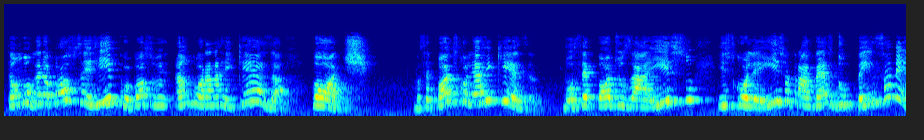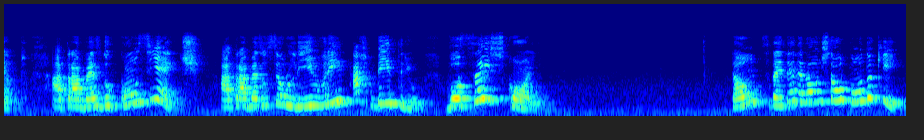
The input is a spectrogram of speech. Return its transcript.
então, Morgana, eu posso ser rico? Eu posso ancorar na riqueza? Pode. Você pode escolher a riqueza. Você pode usar isso, escolher isso através do pensamento, através do consciente, através do seu livre arbítrio. Você escolhe. Então, você está entendendo onde está o ponto aqui?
